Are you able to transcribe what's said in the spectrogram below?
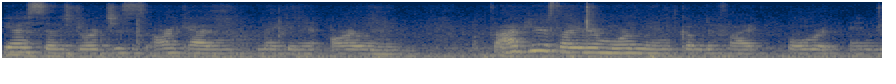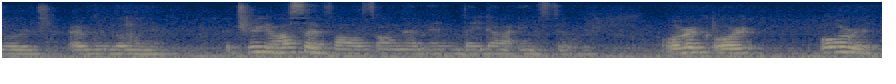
Yes, says George. This is our cabin, making it our land. Five years later, more men come to fight Ulrich and George over the land. A tree also falls on them and they die instantly. Ulrich, Ulrich, Ulrich,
